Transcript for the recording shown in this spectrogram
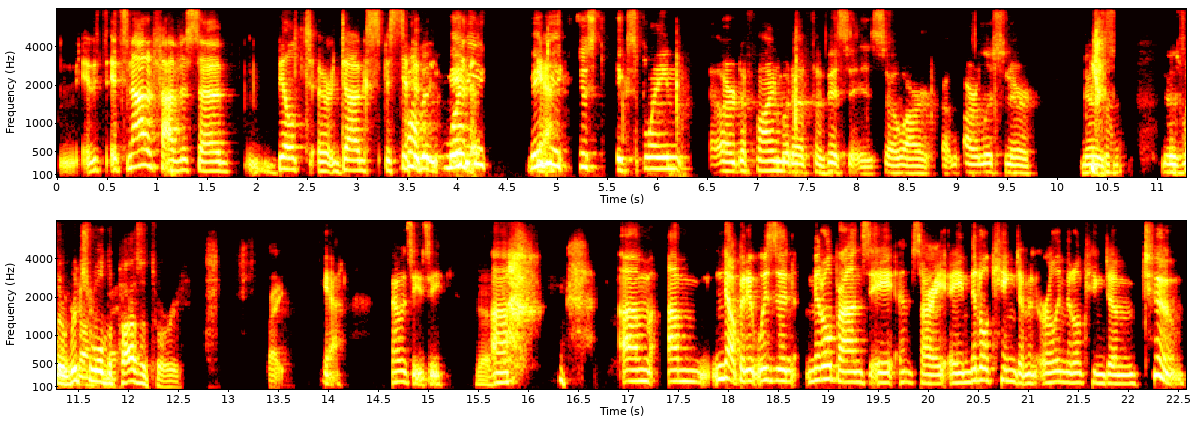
it's, it's not a favissa built or dug specifically but for this. maybe maybe Yeah. just explain or define what a favissa is, so our our listener knows. knows it's what a we're ritual talking about. depository. Right. That was easy. Yeah. Uh, um, um, no, but it was a Middle Bronze. A, I'm sorry, a Middle Kingdom, an early Middle Kingdom tomb,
